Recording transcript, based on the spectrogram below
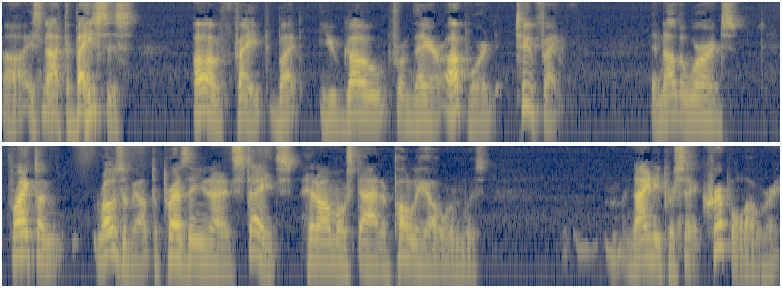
Uh, it's not the basis of faith, but you go from there upward to faith. In other words, Franklin Roosevelt, the President of the United States, had almost died of polio and was 90% crippled over it,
